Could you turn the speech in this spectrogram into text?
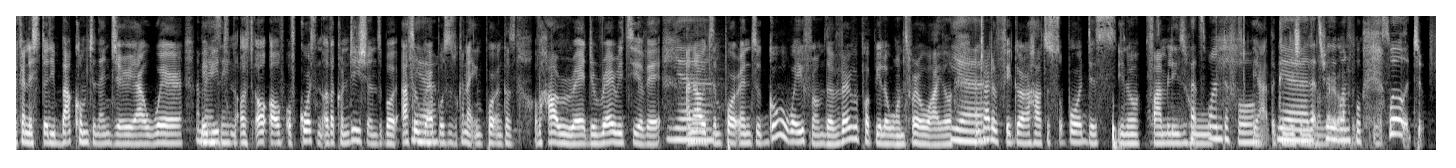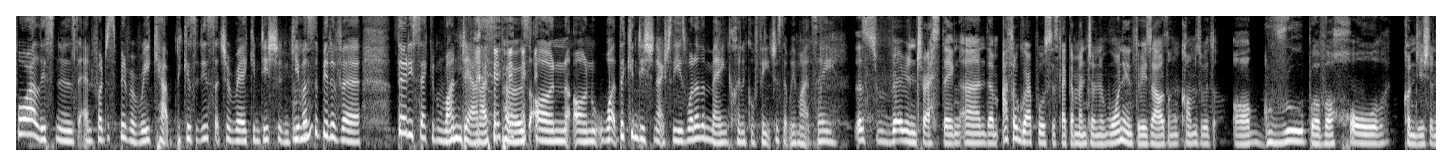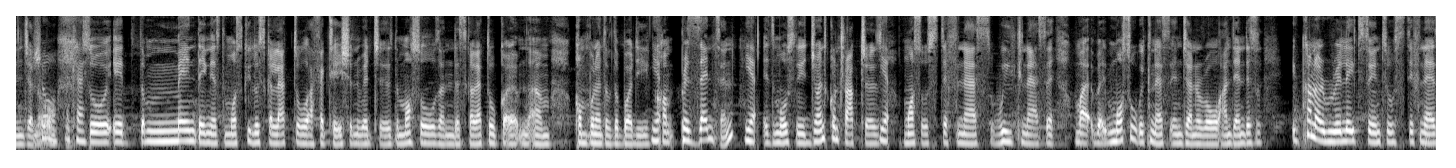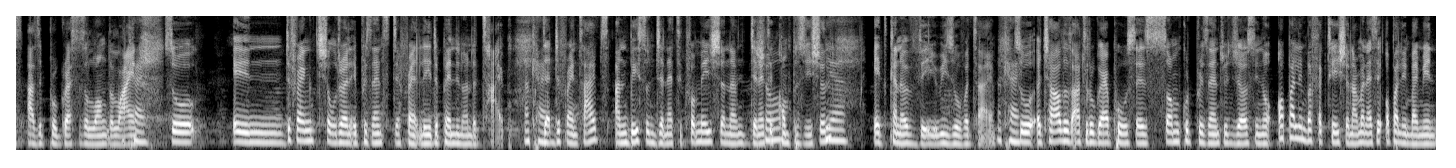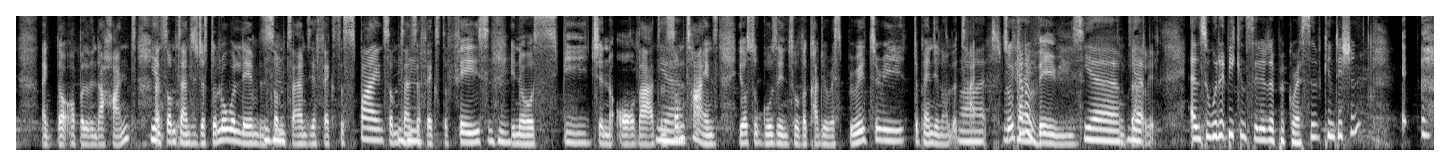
kind of study back home to Nigeria where Amazing. maybe it's of, of course in other conditions, but arthrogryposis yeah. is kind of important because of how rare, the rarity of it yeah. and how it's important to go away from the very popular ones for a while yeah. and try to figure out how to support this, you know, families who. That's wonderful. Yeah, the condition Yeah, that's really wonderful. Yes. Well, to, for our listeners and for just a bit of a recap, because it is such a rare condition, give mm-hmm. us a bit of a 30 second rundown, I suppose, on, on what the condition actually is. What are the main clinical features that we might see? That's very interesting. And um, arthrogryposis, like I mentioned, one in 3,000 comes with a group of a whole condition in general. Sure. Okay. So it the main thing is the musculoskeletal affectation, which is the muscles and the skeletal um, um component of the body yep. com- presenting. Yeah. It's mostly joint contractures, yep. muscle stiffness, weakness, uh, muscle weakness in general, and then this it kind of relates into stiffness as it progresses along the line. Okay. So in different children, it presents differently depending on the type. Okay. There are different types, and based on genetic formation and genetic sure. composition, yeah it kind of varies over time. Okay. So a child with arthrogryposis, some could present with just, you know, upper limb affectation. And when I say upper limb, I mean like the upper limb, the hand. Yep. And sometimes it's just the lower limb. Mm-hmm. Sometimes it affects the spine. Sometimes mm-hmm. it affects the face, mm-hmm. you know, speech and all that. Yeah. And sometimes it also goes into the cardiorespiratory, depending on the right. type. So okay. it kind of varies. Yeah. Exactly. Yep. And so would it be considered a progressive condition?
